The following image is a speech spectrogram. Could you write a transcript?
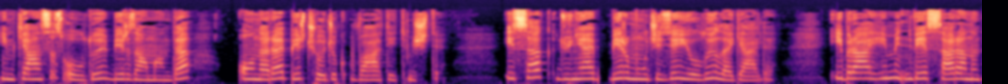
imkansız olduğu bir zamanda onlara bir çocuk vaat etmişti. İshak dünya bir mucize yoluyla geldi. İbrahim'in ve Sara'nın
